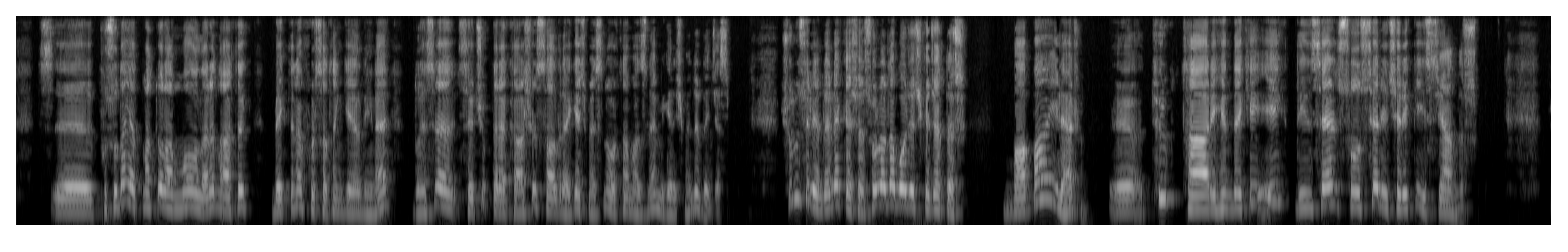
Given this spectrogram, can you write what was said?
e, pusuda yatmakta olan Moğolların artık beklenen fırsatın geldiğine dolayısıyla Selçuklara karşı saldırıya geçmesine ortam hazırlayan bir gelişmedir diyeceğiz. Şunu söyleyeyim değerli arkadaşlar sorularda bolca çıkacaktır. Baba iler e, Türk tarihindeki ilk dinsel sosyal içerikli isyandır.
